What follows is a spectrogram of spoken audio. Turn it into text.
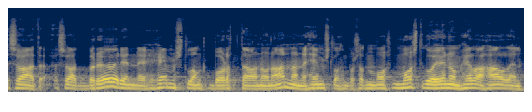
så att, så att bröden är hemskt långt borta och någon annan är hemskt långt borta. Så att man måste gå igenom hela hallen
